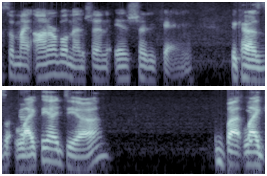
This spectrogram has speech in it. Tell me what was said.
so my honorable mention is Shuga Cain because like the idea, but like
